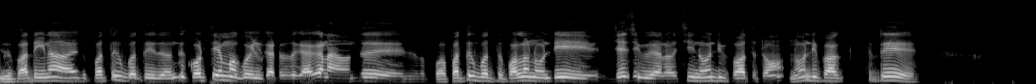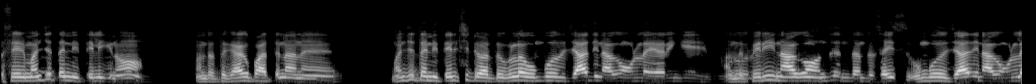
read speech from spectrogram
இது பார்த்தீங்கன்னா இது பத்துக்கு பத்து இது வந்து கொட்டியம்மா கோயில் கட்டுறதுக்காக நான் வந்து பத்துக்கு பத்து பள்ளம் நோண்டி ஜேசிபிகாரை வச்சு நோண்டி பார்த்துட்டோம் நோண்டி பார்த்துட்டு சரி மஞ்சள் தண்ணி தெளிக்கணும்ன்றதுக்காக பார்த்து நான் மஞ்சள் தண்ணி தெளிச்சிட்டு வரதுக்குள்ள ஒம்பது ஜாதி நாகம் உள்ள இறங்கி அந்த பெரிய நாகம் வந்து இந்த அந்த சைஸ் ஒம்பது ஜாதி நாகம் உள்ள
